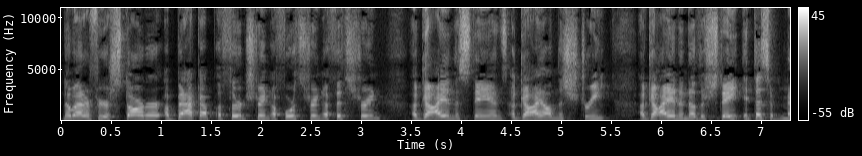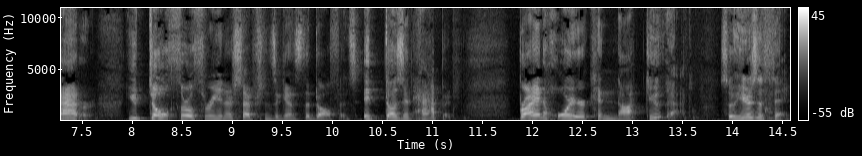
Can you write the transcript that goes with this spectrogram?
No matter if you're a starter, a backup, a third string, a fourth string, a fifth string, a guy in the stands, a guy on the street, a guy in another state, it doesn't matter. You don't throw three interceptions against the Dolphins. It doesn't happen. Brian Hoyer cannot do that. So here's the thing.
